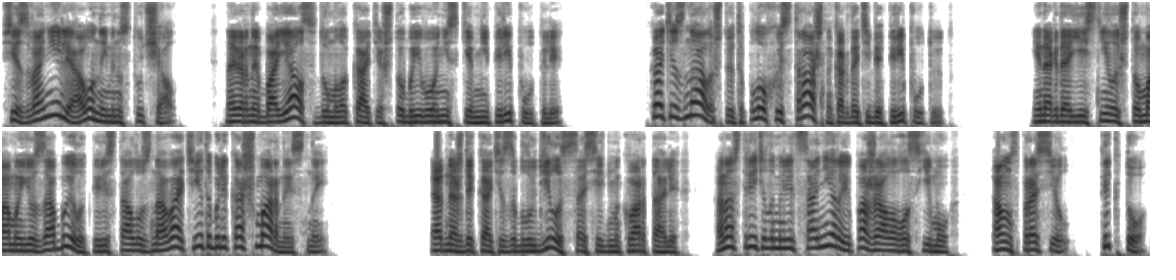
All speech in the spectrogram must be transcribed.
Все звонили, а он именно стучал. Наверное, боялся, думала Катя, чтобы его ни с кем не перепутали. Катя знала, что это плохо и страшно, когда тебя перепутают. Иногда ей снилось, что мама ее забыла, перестала узнавать, и это были кошмарные сны. Однажды Катя заблудилась в соседнем квартале. Она встретила милиционера и пожаловалась ему. А он спросил, «Ты кто?»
